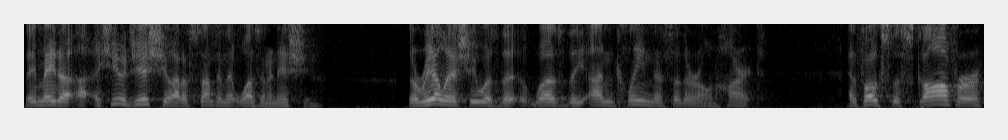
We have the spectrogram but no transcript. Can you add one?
they made a, a huge issue out of something that wasn't an issue. The real issue was the, was the uncleanness of their own heart. And folks, the scoffer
